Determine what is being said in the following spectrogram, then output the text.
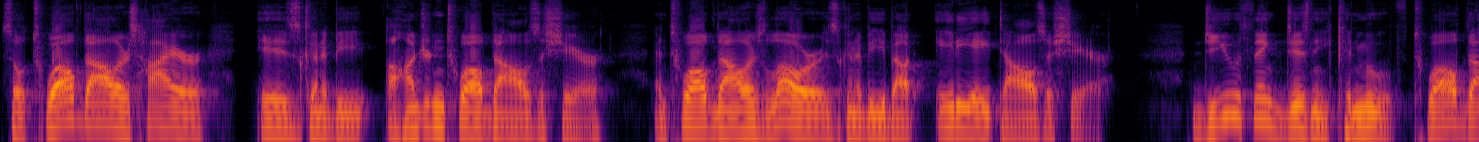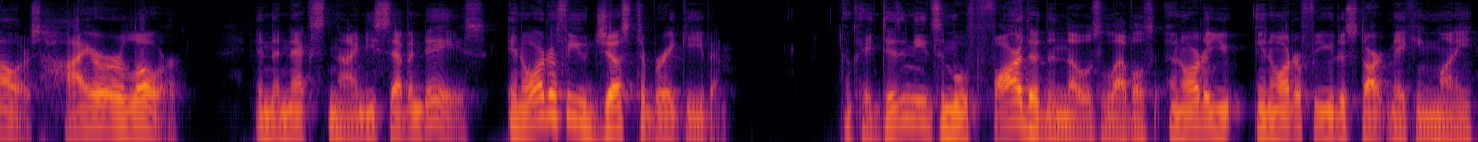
So $12 higher is going to be $112 a share, and $12 lower is going to be about $88 a share. Do you think Disney can move $12 higher or lower in the next 97 days in order for you just to break even? Okay, Disney needs to move farther than those levels in order you in order for you to start making money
